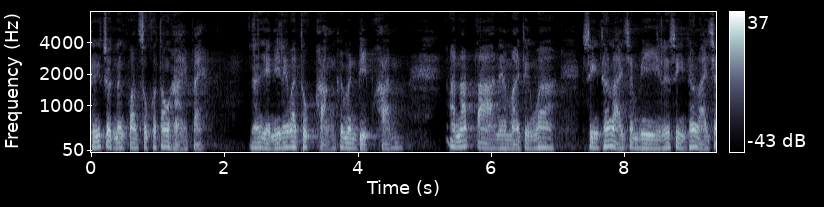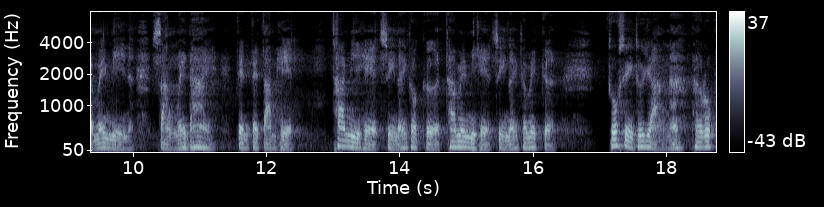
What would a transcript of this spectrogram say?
ถึงจุดหนึ่งความสุขก็ต้องหายไปนั่นอย่างนี้เรียกว่าทุกขังคือมันบีบคั้น อนัตตาเนี่ยหมายถึงว่า สิ่งทั้งหลายจะมีหรือสิ่งทั้งหลายจะไม่มีนะสั่งไม่ได้เป็นไปตามเหตุ ถ้ามีเหตุสิ่งนั้นก็เกิด ถ้าไม่มีเหตุสิ่งนั้นก็ไม่เกิด ทุกสิ่งทุกอย่างนะทั้งรูป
